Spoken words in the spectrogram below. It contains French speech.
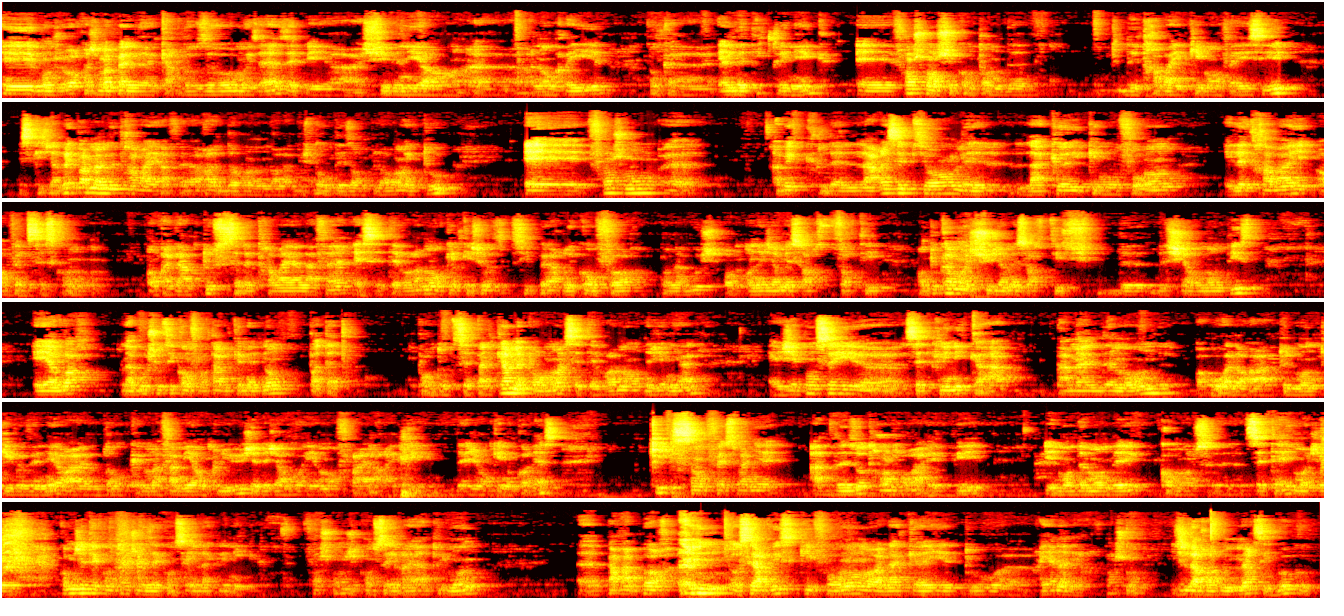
Et bonjour, je m'appelle Cardozo Moises et puis euh, je suis venu en, euh, en Hongrie, donc euh, Helvetic Clinic. Et franchement, je suis content de, du travail qu'ils m'ont fait ici. Parce que j'avais pas mal de travail à faire dans, dans la bouche, donc des implants et tout. Et franchement, avec la réception, l'accueil qu'ils nous font et le travail, en fait, c'est ce qu'on on regarde tous, le travail à la fin. Et c'était vraiment quelque chose de super, le confort dans la bouche. On n'est jamais sor- sorti. En tout cas, moi, je suis jamais sorti de, chez un dentiste. Et avoir la bouche aussi confortable que maintenant, peut-être. Pour d'autres, c'est pas le cas, mais pour moi, c'était vraiment génial. Et j'ai conseillé euh, cette clinique à pas mal de monde, ou alors à tout le monde qui veut venir, euh, donc ma famille inclus. J'ai déjà envoyé mon frère et des gens qui nous connaissent, qui sont fait soigner à des autres endroits et puis ils m'ont demandé comment c'était. Moi, comme j'étais content, je les ai conseillé la clinique. Franchement, je conseillerais à tout le monde euh, par rapport au service qu'ils font, à l'accueil et tout, euh, rien à dire. Franchement, je leur remercie beaucoup.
